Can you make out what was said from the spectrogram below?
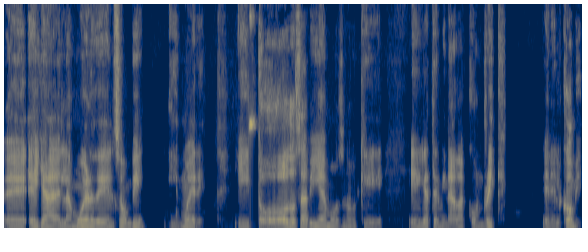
eh, ella la muerde el zombie y muere. Y todos sabíamos, ¿no? Que ella terminaba con Rick en el cómic.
